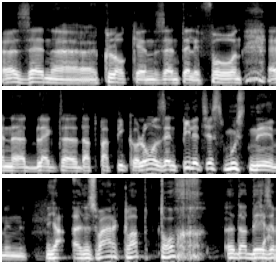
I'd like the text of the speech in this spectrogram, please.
uh, zijn uh, klok en zijn telefoon. En uh, het blijkt dat Papy Colon zijn pilletjes moest nemen. Ja, een zware klap toch Eh, dat deze ja.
